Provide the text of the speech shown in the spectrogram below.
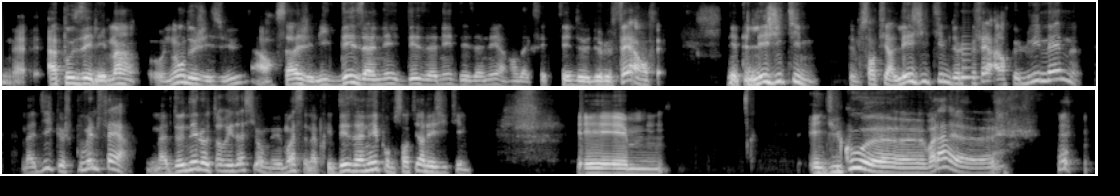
Hein. Apposer les mains au nom de Jésus. Alors, ça, j'ai mis des années, des années, des années avant d'accepter de, le faire, en fait. D'être légitime, de me sentir légitime de le faire, alors que lui-même m'a dit que je pouvais le faire. Il m'a donné l'autorisation. Mais moi, ça m'a pris des années pour me sentir légitime. Et, et du coup, euh, voilà. Euh,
